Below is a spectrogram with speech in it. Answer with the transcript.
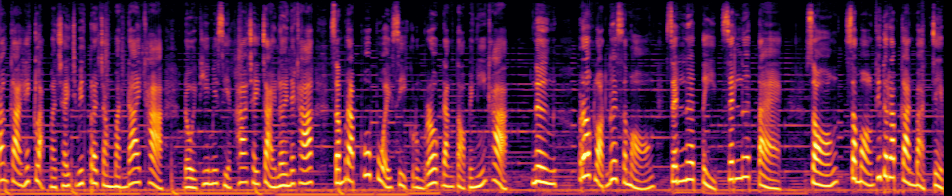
ร่างกายให้กลับมาใช้ชีวิตประจำวันได้ค่ะ โดยที่ไม่เสียค่าใช้จ่ายเลยนะคะสำหรับผู้ป่วย 4 กลุ่มโรคดังต่อไปนี้ค่ะ 1. โรคหลอดเลือดสมอง เส้นเลือดตีบ เส้นเลือดแตก 2. สมองที่ได้รับการบาดเจ็บ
